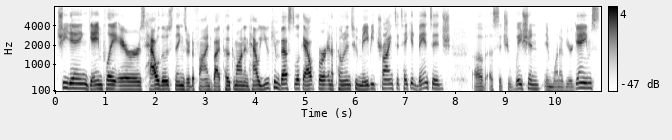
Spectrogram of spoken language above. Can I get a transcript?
cheating, gameplay errors, how those things are defined by Pokemon, and how you can best look out for an opponent who may be trying to take advantage of a situation in one of your games.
